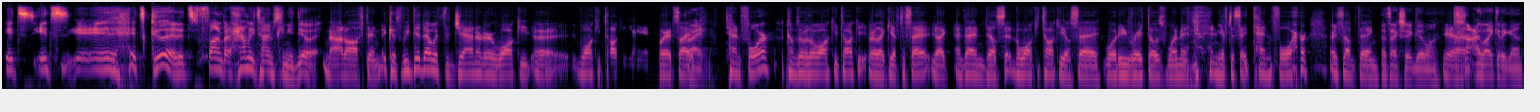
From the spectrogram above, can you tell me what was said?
it's, it's, eh, it's good. It's fun, but how many times can you do it? Not often because we did that with the janitor walkie uh, walkie talkie game where it's like Right. 10 4 it comes over the walkie talkie or like you have to say it you're like and then they'll say the walkie talkie will say what do you rate those women and you have to say 10 4 or something That's actually a good one. Yeah. I like it again.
